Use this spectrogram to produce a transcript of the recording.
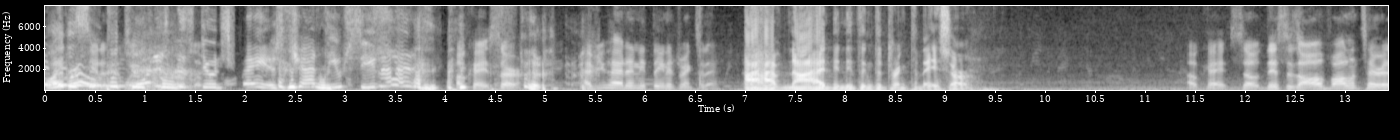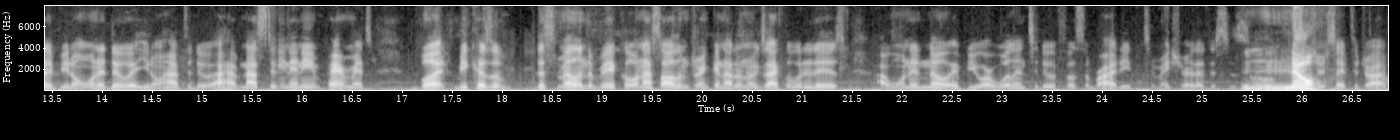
Why does he put this you? is What is this dude's face? Chad, do you see that? Okay, sir. Have you had anything to drink today? I have not had anything to drink today, sir. Okay, so this is all voluntary. If you don't want to do it, you don't have to do it. I have not seen any impairments, but because of the smell in the vehicle and I saw them drinking, I don't know exactly what it is. I wanted to know if you are willing to do it for sobriety to make sure that this is No. you're safe to drive.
